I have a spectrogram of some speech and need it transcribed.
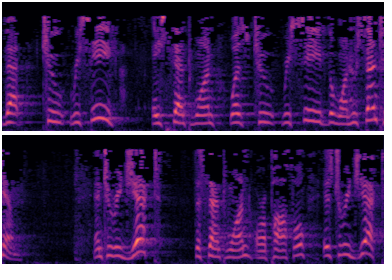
that to receive a sent one was to receive the one who sent him. And to reject the sent one or apostle is to reject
